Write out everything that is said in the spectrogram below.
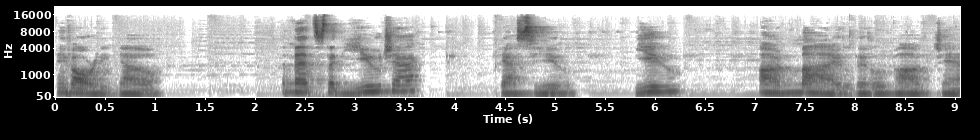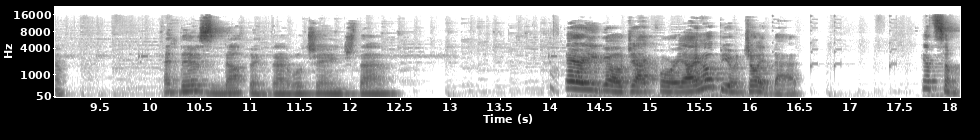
they've already know. And that's that you, Jack, Yes, you. You are my little pog champ. And there's nothing that will change that. There you go, Jackforia. I hope you enjoyed that. Get some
